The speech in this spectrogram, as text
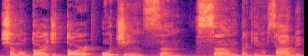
chama o Thor de Thor Odin Sun. Sun, para quem não sabe,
